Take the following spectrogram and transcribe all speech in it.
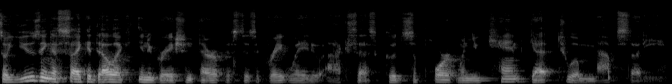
So using a psychedelic integration therapist is a great way to access good support when you can't get to a MAPS study.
